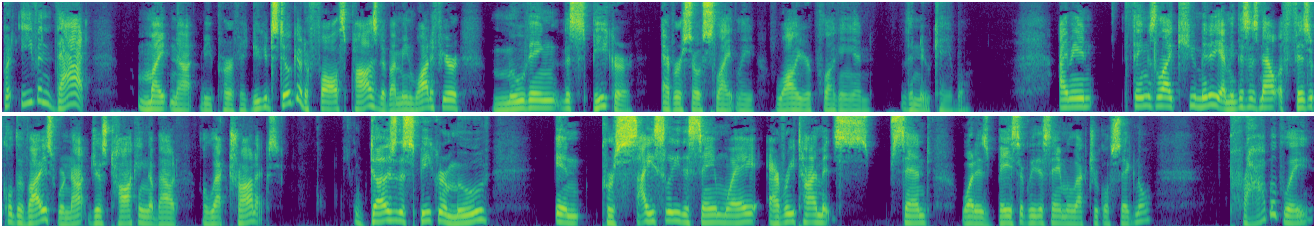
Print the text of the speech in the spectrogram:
But even that might not be perfect. You could still get a false positive. I mean, what if you're moving the speaker ever so slightly while you're plugging in the new cable? I mean, things like humidity. I mean, this is now a physical device. We're not just talking about electronics. Does the speaker move in precisely the same way every time it's sent what is basically the same electrical signal? Probably.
